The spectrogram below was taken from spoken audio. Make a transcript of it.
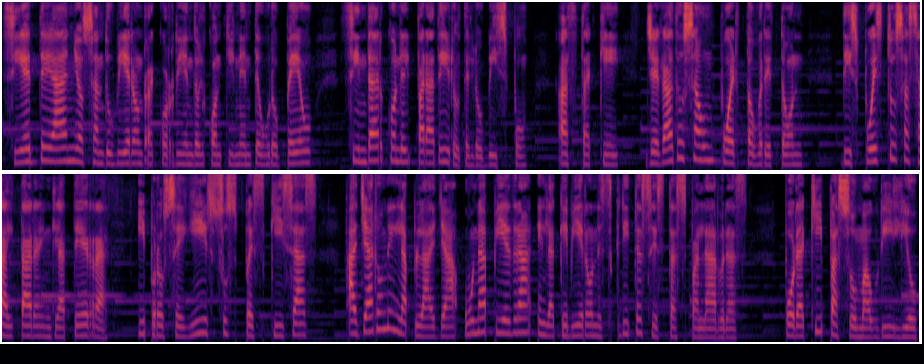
Siete años anduvieron recorriendo el continente europeo sin dar con el paradero del obispo, hasta que, llegados a un puerto bretón, dispuestos a saltar a Inglaterra y proseguir sus pesquisas, hallaron en la playa una piedra en la que vieron escritas estas palabras. Por aquí pasó Maurilio,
